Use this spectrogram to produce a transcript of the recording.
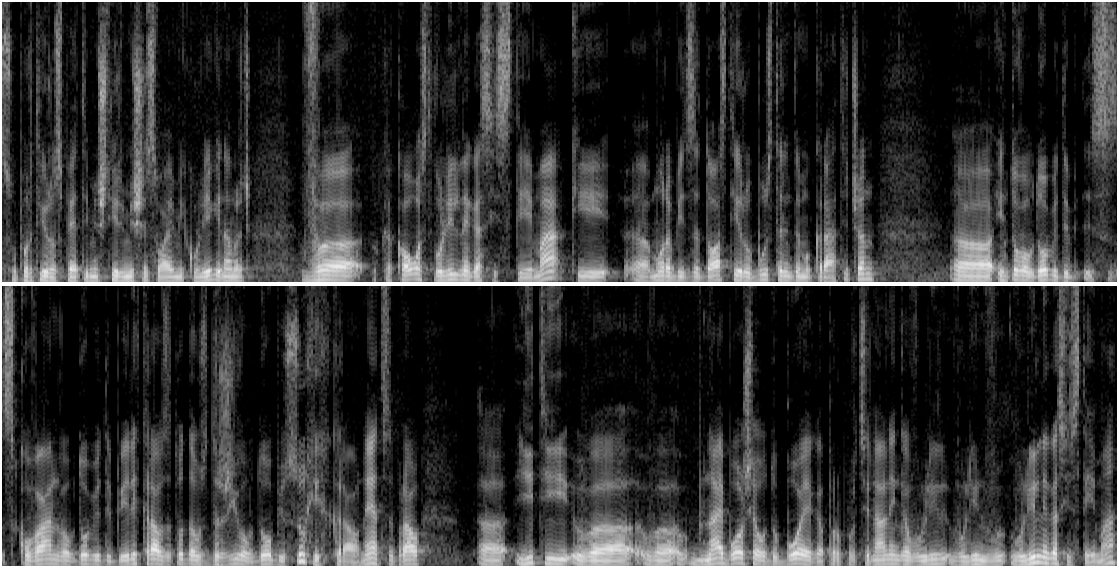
suportiral s petimi, štirimi še svojimi kolegi, namreč v kakovost volilnega sistema, ki uh, mora biti zadosti robusten in demokratičen uh, in to v obdobju, de, skovan v obdobju debelih krav, zato da vzdrži v obdobju suhih krav. Ne, se pravi, uh, iti v, v najboljše od obojega proporcionalnega volil, volil, volilnega sistema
